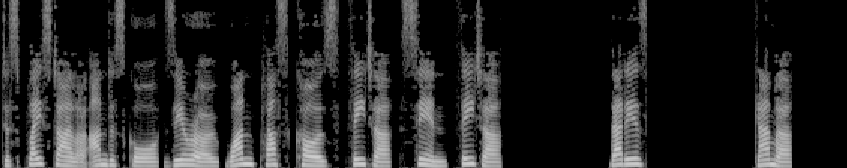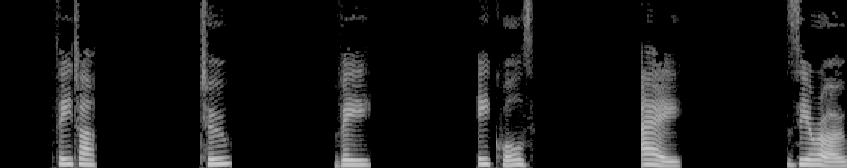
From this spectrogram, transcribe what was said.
display style underscore 0 1 plus cos theta sin theta that is gamma theta 2 v equals a 0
